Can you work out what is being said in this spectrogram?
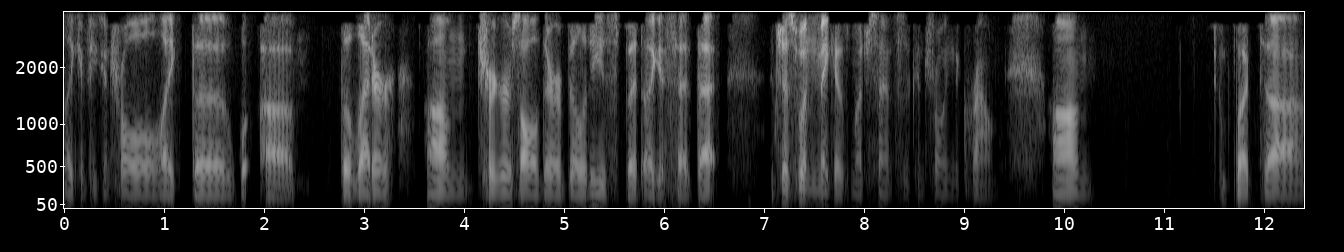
like if you control like the uh, the letter um, triggers all of their abilities, but like I said, that it just wouldn't make as much sense as controlling the crown. Um, but uh,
